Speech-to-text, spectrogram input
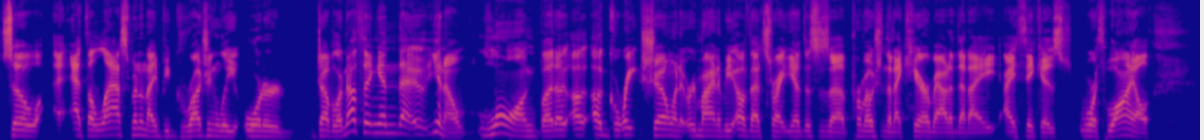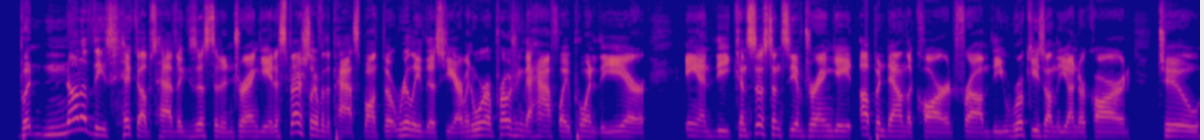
So at the last minute, I begrudgingly ordered Double or Nothing, and uh, you know, long but a, a, a, great show. And it reminded me, oh, that's right. You know, this is a promotion that I care about and that I I think is worthwhile. But none of these hiccups have existed in Dragon Gate, especially over the past month, but really this year. I mean, we're approaching the halfway point of the year, and the consistency of Dragon Gate up and down the card from the rookies on the undercard to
